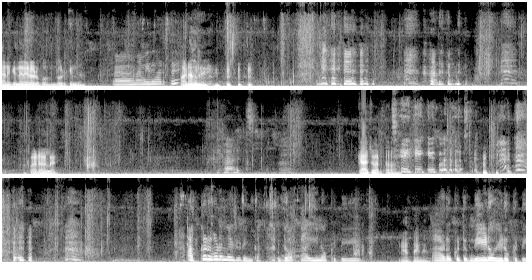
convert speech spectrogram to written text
దాని కింద నిలబడిపో గుడి కింద. నా మీద పడితే? పడవలే. పడవలే. క్యాచ్ పడతావా? అక్కడ కూడా ఉన్నాయి చూడు ఇంకా. పైన ఒకటి. పైన? ఆడొకటి ఉంది. ఈడో ఈడొకటి.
